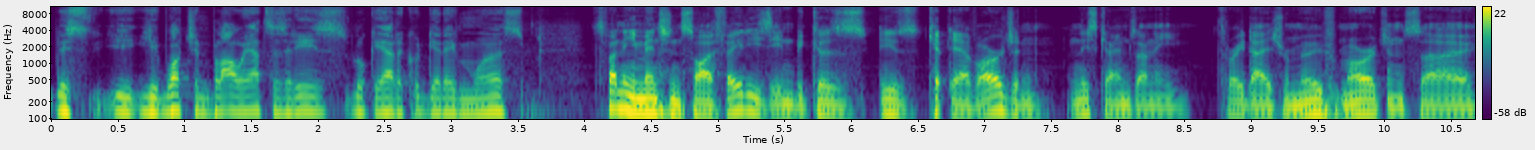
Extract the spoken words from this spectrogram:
this you, you're watching blowouts as it is. Look out, it could get even worse. It's funny you mentioned Saifides in because he's kept out of Origin, and this game's only three days removed from Origin, so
